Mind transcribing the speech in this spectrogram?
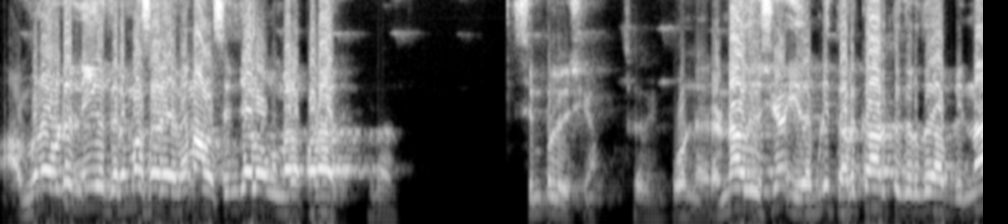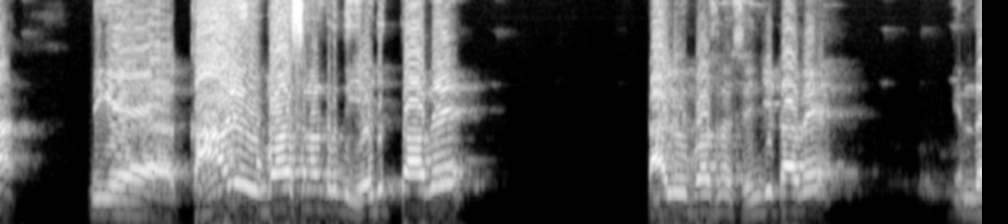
அவனை விட நீங்க திறமசாலியா இருந்தா அவன் செஞ்சாலும் உங்க மேல படாது. சிம்பிள் விஷயம். சரிங்க ஒண்ணு. ரெண்டாவது விஷயம் இது எப்படி தற்காத்துக்கிறது அப்படின்னா நீங்க காளி உபாசனன்றது எடுத்தாவே காளி உபாசனை செஞ்சிட்டாவே இந்த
